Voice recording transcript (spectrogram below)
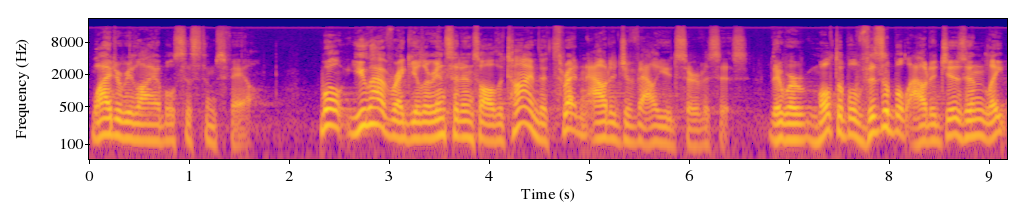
Why do reliable systems fail? Well, you have regular incidents all the time that threaten outage of valued services. There were multiple visible outages in late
